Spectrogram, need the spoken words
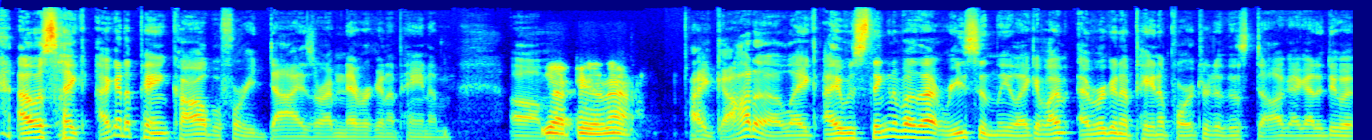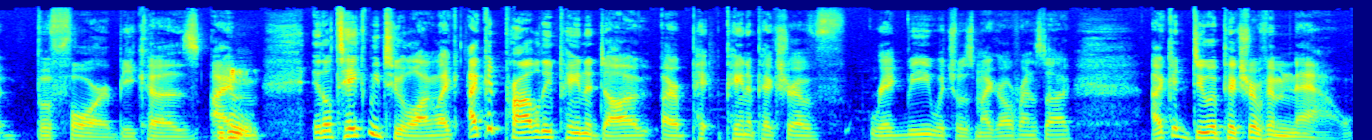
I was like, I gotta paint Carl before he dies, or I'm never gonna paint him. Um, yeah, paint it now. I gotta like. I was thinking about that recently. Like, if I'm ever gonna paint a portrait of this dog, I gotta do it before because I'm. It'll take me too long. Like, I could probably paint a dog or pa- paint a picture of Rigby, which was my girlfriend's dog. I could do a picture of him now.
